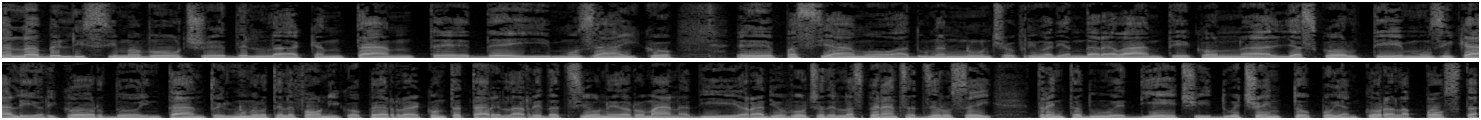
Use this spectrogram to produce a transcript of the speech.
Dalla bellissima voce della cantante dei Mosaico eh, passiamo ad un annuncio prima di andare avanti con eh, gli ascolti musicali. Ricordo intanto il numero telefonico per contattare la redazione romana di Radio Voce della Speranza 06 32 10 200, poi ancora la posta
